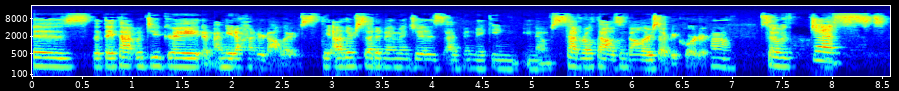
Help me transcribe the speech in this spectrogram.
that they thought would do great, I made a hundred dollars. The other set of images, I've been making you know several thousand dollars every quarter. Wow. So it's just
